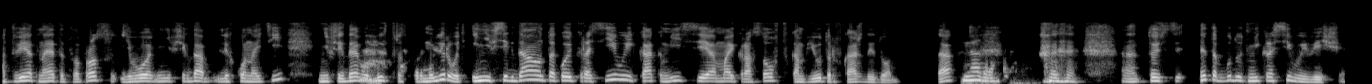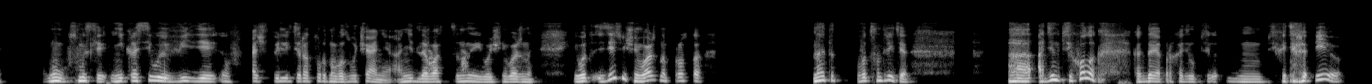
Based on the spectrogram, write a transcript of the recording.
ответ на этот вопрос, его не всегда легко найти, не всегда его быстро сформулировать, и не всегда он такой красивый, как миссия Microsoft в компьютер в каждый дом. Да? Ну да. А, то есть это будут некрасивые вещи. Ну, в смысле, некрасивые в виде, в качестве литературного звучания. Они для вас ценны и очень важны. И вот здесь очень важно просто на этот, вот смотрите, а, один психолог, когда я проходил психотерапию,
